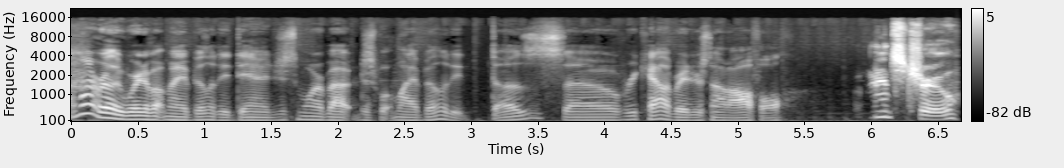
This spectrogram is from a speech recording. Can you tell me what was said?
I'm not really worried about my ability damage. It's more about just what my ability does. So recalibrator's not awful. That's true.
